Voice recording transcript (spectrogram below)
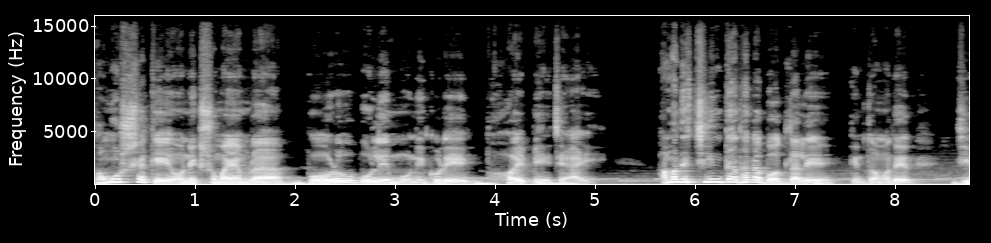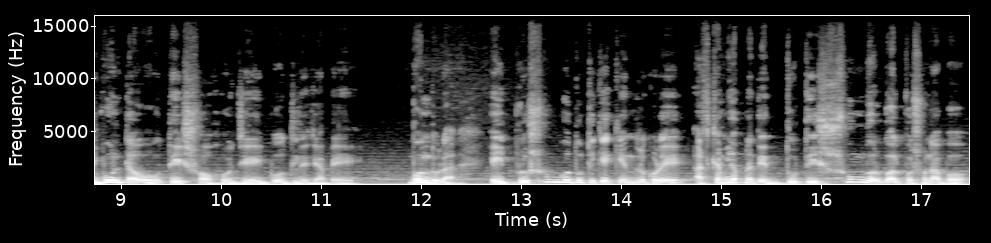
সমস্যাকে অনেক সময় আমরা বড় বলে মনে করে ভয় পেয়ে যাই। আমাদের চিন্তাধারা বদলালে কিন্তু আমাদের জীবনটাও অতি সহজেই বদলে যাবে। বন্ধুরা, এই প্রসঙ্গ দুটিকে কেন্দ্র করে আজকে আমি আপনাদের দুটি সুন্দর গল্প শোনাবো।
